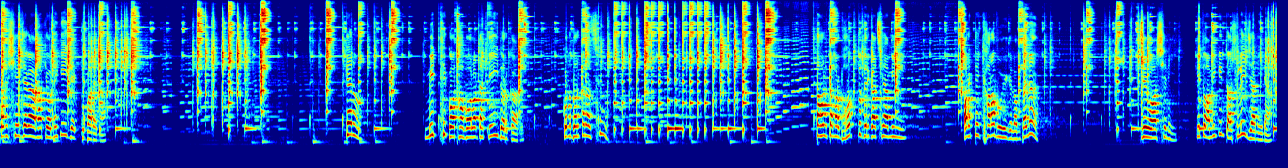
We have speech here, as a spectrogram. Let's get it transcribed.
পরে সেই জায়গায় আমাকে অনেকেই দেখতে পারে না। কেন? মিথ্যে কথা বলাটাকেই দরকার? কোনো দরকার আছে? তাহলে তো আমার ভক্তদের কাছে আমি অনেকটাই খারাপ হয়ে গেলাম, তাই না? কেউ আসেনি। কিন্তু আমি কিন্তু আসলেই জানি না।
